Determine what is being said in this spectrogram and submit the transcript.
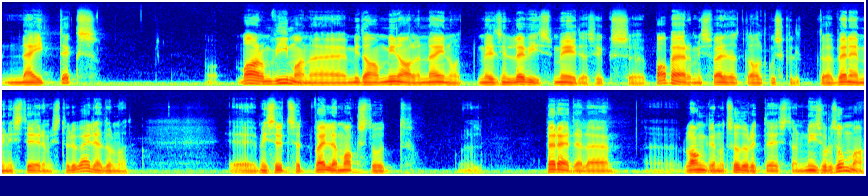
näiteks ma arvan, viimane, mida mina olen näinud, meil siin levis meedias üks paber, mis väidetavalt kuskilt Vene ministeeriumist oli välja tulnud, eh, mis ütles, et välja makstud peredele langenud sõdurite eest on nii suur summa,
